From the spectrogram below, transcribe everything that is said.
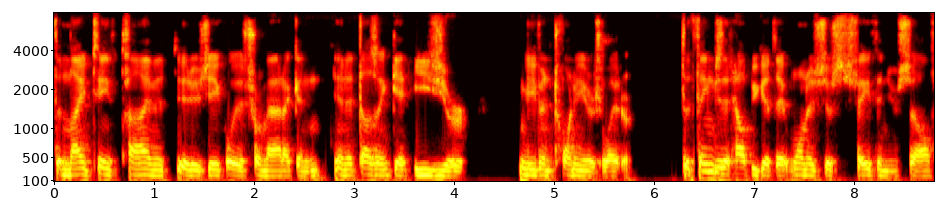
The 19th time, it, it is equally as traumatic, and, and it doesn't get easier even 20 years later the things that help you get that one is just faith in yourself,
